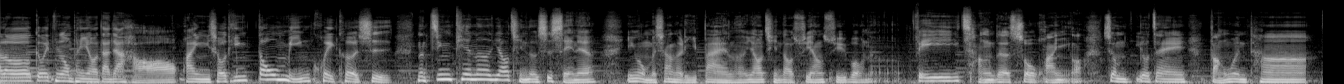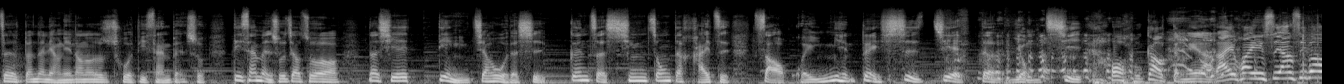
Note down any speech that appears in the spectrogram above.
Hello，各位听众朋友，大家好，欢迎收听东明会客室。那今天呢，邀请的是谁呢？因为我们上个礼拜呢，邀请到水杨水某呢，非常的受欢迎哦，所以我们又在访问他。这短短两年当中，是出了第三本书，第三本书叫做《那些电影教我的是》。跟着心中的孩子找回面对世界的勇气 哦，我告等呀！来欢迎水尢水某，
